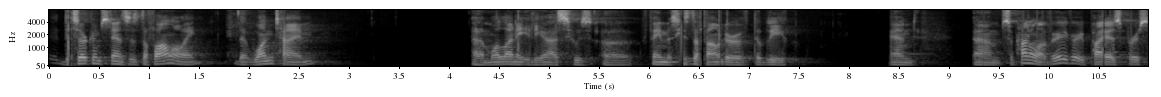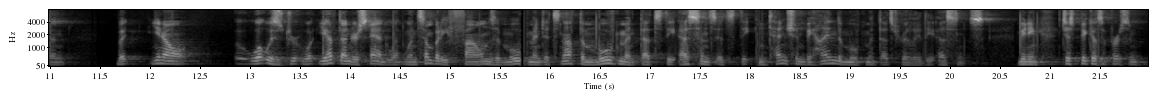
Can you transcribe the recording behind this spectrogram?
the circumstance is the following that one time, uh, Maulana Ilyas, who's uh, famous, he's the founder of Tabligh. And um, subhanAllah, very, very pious person. But, you know, what was what you have to understand when, when somebody founds a movement it's not the movement that's the essence it's the intention behind the movement that's really the essence. Meaning just because a person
